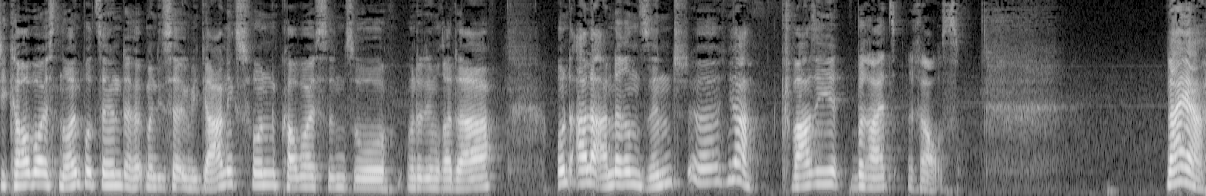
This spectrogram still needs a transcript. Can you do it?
Die Cowboys 9%, da hört man dieses Jahr irgendwie gar nichts von. Cowboys sind so unter dem Radar. Und alle anderen sind, äh, ja, quasi bereits raus. Naja,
